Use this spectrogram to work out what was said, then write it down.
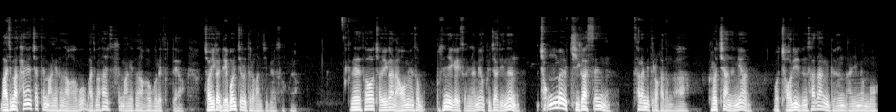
마지막 4년차 때 망해서 나가고 마지막 4년차 때 망해서 나가고 그랬었대요. 저희가 네 번째로 들어간 집이었었고요. 그래서 저희가 나오면서 무슨 얘기가 있었냐면 그 자리는 정말 기가 센 사람이 들어가던가 그렇지 않으면 뭐 절이든 사당이든 아니면 뭐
